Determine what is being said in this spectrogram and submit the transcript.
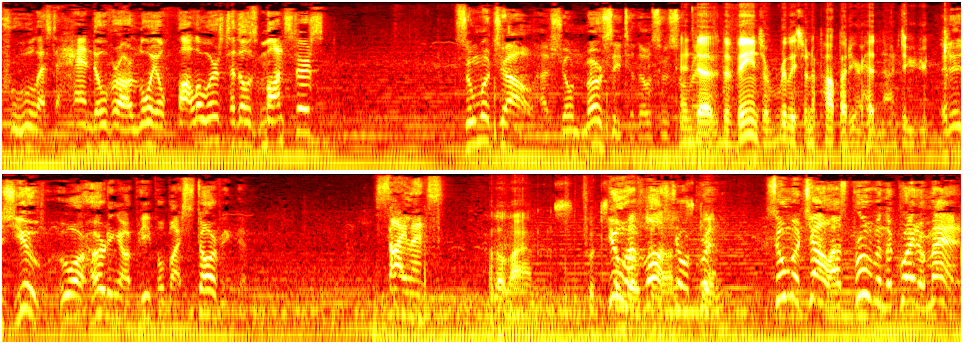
cruel as to hand over our loyal followers to those monsters? Sima Zhao has shown mercy to those who And uh, the veins are really starting to pop out of your head now, dude. It is you who are hurting our people by starving them. Silence! For the lambs. puts You the have lost on your skin. grip. Sima Zhao has proven the greater man.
